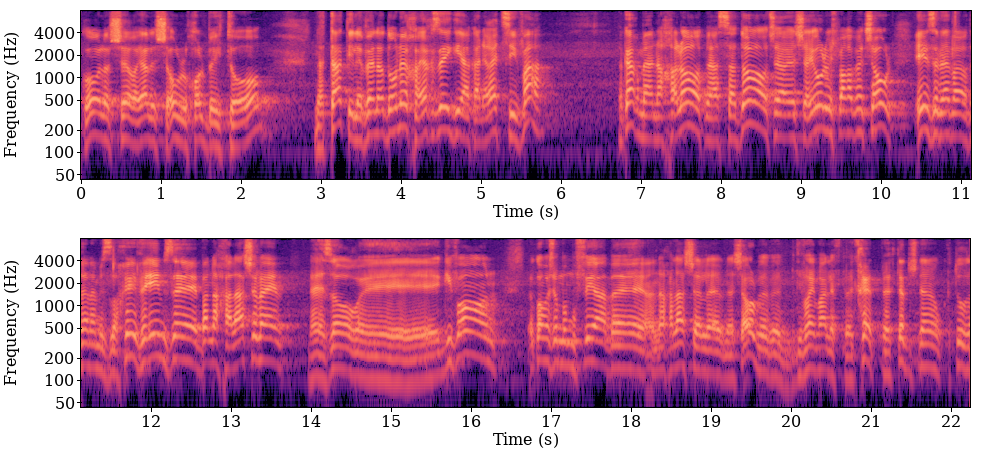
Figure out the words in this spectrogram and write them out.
כל אשר היה לשאול ולכל ביתו, נתתי לבן אדונך, איך זה הגיע? כנראה ציווה, לקח מהנחלות, מהשדות שהיו למשפחת בית שאול, אם זה בעבר הירדן המזרחי, ואם זה בנחלה שלהם, באזור אה, גבעון, וכל מה שמופיע בנחלה של בני שאול, בדברי א', פרק ח', פרק ט', בשנינו כתוב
